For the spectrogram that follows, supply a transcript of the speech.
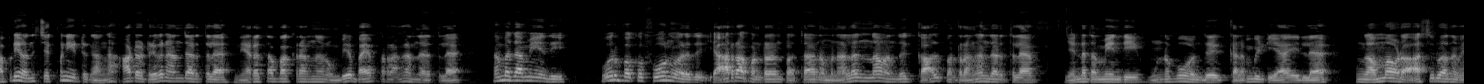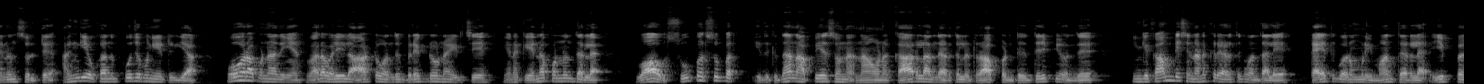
அப்படியே வந்து செக் பண்ணிகிட்டு இருக்காங்க. ஆட்டோ டிரைவர் அந்த இடத்துல நேரத்தான் பார்க்குறாங்க ரொம்ப பயப்படுறாங்க அந்த இடத்துல. நம்ம தமையந்தி ஒரு பக்கம் ஃபோன் வருது. யாரா பண்ணுறான்னு பார்த்தா நம்ம நலன் தான் வந்து கால் பண்ணுறாங்க அந்த இடத்துல. என்ன தம்பியந்தி முன்னப்பும் வந்து கிளம்பிட்டியா? இல்லை உங்கள் அம்மாவோட ஆசீர்வாதம் வேணும்னு சொல்லிட்டு அங்கேயே உட்காந்து பூஜை பண்ணிட்டு இருக்கியா? ஓவரா பண்ணாதீங்க. வர வழியில் ஆட்டோ வந்து பிரேக் டவுன் ஆயிடுச்சு. எனக்கு என்ன பண்ணுன்னு தெரில வாவ் சூப்பர் சூப்பர் இதுக்கு தான் நான் அப்பயே சொன்னேன். நான் உனக்கு காரில் அந்த இடத்துல ட்ராப் பண்ணிட்டு திருப்பி வந்து இங்கே காம்படிஷன் நடக்கிற இடத்துக்கு வந்தாலே டயத்துக்கு வர முடியுமான்னு தெரில இப்போ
